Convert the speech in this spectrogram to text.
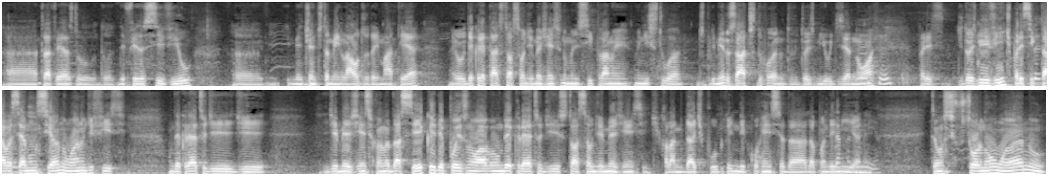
ah, através do, do, Defesa Civil, ah, e mediante também laudo da Imater, eu decretar a situação de emergência no município lá no, no início do ano, dos primeiros atos do ano de 2019, uhum. de 2020, parecia que estava se anunciando um ano difícil. Um decreto de, de de emergência quando da seca e depois logo um decreto de situação de emergência, de calamidade pública em decorrência da, da, pandemia, da pandemia. Né? Então se tornou um ano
